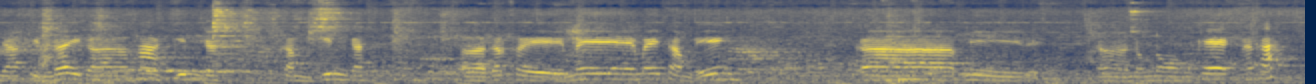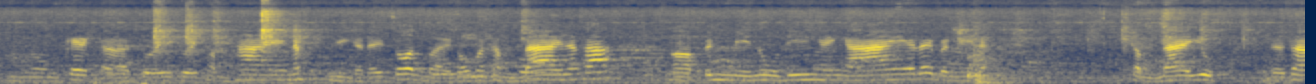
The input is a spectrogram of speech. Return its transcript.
อยากกินได้ก็ห้ากินกันทำกินกัน ถ้าใครไม่ไม่ทำเองก็มีน้องๆแขกนะคะน้องแขกอ่าโดยโดยทำให้นะนี่ก็ได้ซ่อนไว้เขาก็ทำได้นะคะเป็นเมนูดีง่ายๆอะไรแบบนี้นะทำได้อยู่แต่ถ้า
